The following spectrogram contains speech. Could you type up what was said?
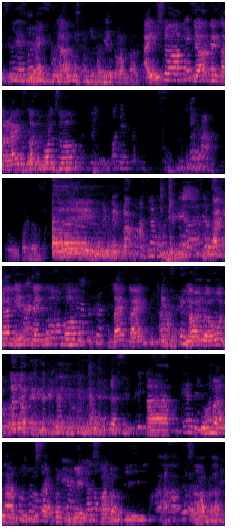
C. Yeah. Are you sure the audience are right? Don't you want to? Audience. Hey, ma'am. Actually, there's no more lifeline. You are on your own. Oh, yeah. Uh, Umar uh, Musa ibn is one of the uh, Sahaba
